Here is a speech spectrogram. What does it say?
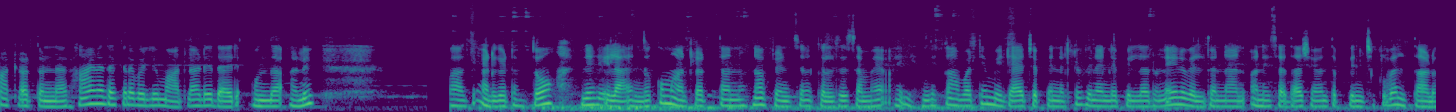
మాట్లాడుతున్నారు. ఆయన దగ్గర వెళ్ళి మాట్లాడే ధైర్యం ఉందా? అని బాగా అడగటంతో నేను ఇలా ఎందుకు మాట్లాడతాను? నా ఫ్రెండ్స్ని కలిసే సమయం అయింది కాబట్టి మీ డాడ్ చెప్పినట్లు వినండి పిల్లలు నేను వెళ్తున్నాను అని సదాశివం తప్పించుకు వెళ్తాడు.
